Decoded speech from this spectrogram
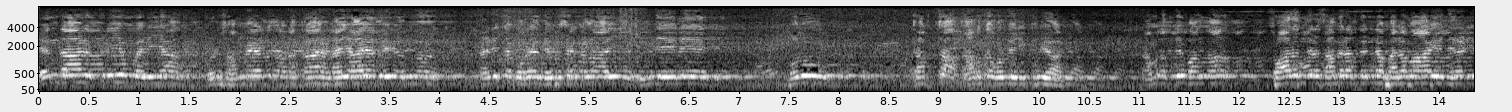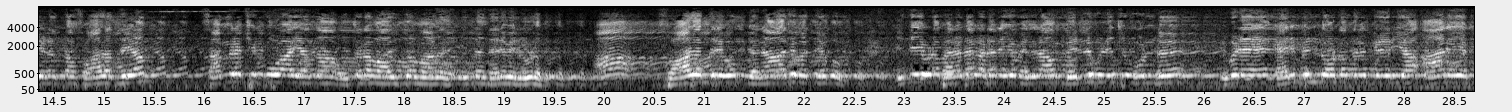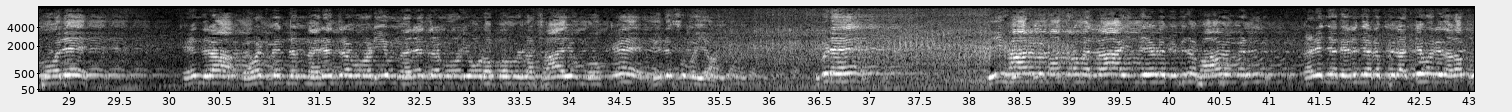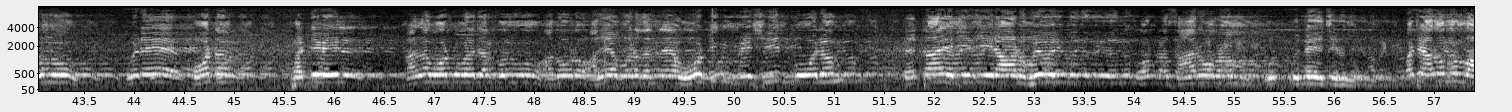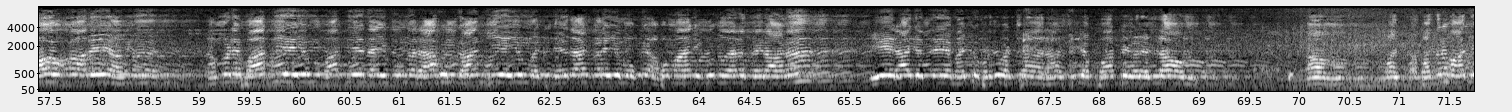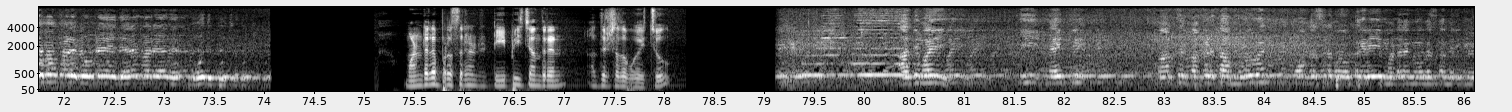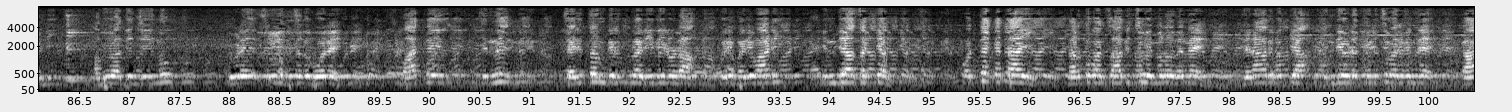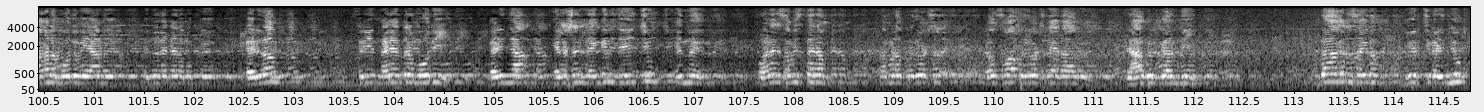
എന്താണ് ഇത്രയും വലിയ ഒരു സമ്മേളനം നടക്കാൻ ഇടയായത് എന്ന് കഴിഞ്ഞ കുറേ ദിവസങ്ങളായി ഇന്ത്യയിലെ പൊതു ചർച്ച നടന്നുകൊണ്ടിരിക്കുകയാണ്. നമ്മുടെ വന്ന സ്വാതന്ത്ര്യ സമരത്തിന്റെ ഫലമായി നേടിയെടുത്ത സ്വാതന്ത്ര്യം സംരക്ഷിക്കുക എന്ന ഉത്തരവാദിത്വമാണ് ഇന്ന് നിലവിലുള്ളത്. ആ സ്വാതന്ത്ര്യവും ജനാധിപത്യവും ഇന്ത്യയുടെ ഭരണഘടനയും എല്ലാം വെല്ലുവിളിച്ചുകൊണ്ട് ഇവിടെ കരിമ്പിൻ തോട്ടത്തിൽ കയറിയ ആനയെ പോലെ കേന്ദ്ര ഗവൺമെന്റും നരേന്ദ്രമോദിയും നരേന്ദ്രമോദിയോടൊപ്പമുള്ള ഷായും ഒക്കെ വിലസുകയാണ് ഇവിടെ ബീഹാറിൽ മാത്രമല്ല ഇന്ത്യയുടെ വിവിധ ഭാഗങ്ങളിൽ കഴിഞ്ഞ തെരഞ്ഞെടുപ്പിൽ അട്ടിമറി നടക്കുന്നു. ഇവിടെ വോട്ടർ പട്ടികയിൽ കള്ള വോട്ടുകൾ ചേർക്കുന്നു. അതോട് അതേപോലെ തന്നെ വോട്ടിംഗ് മെഷീൻ പോലും തെറ്റായ രീതിയിലാണ് ഉപയോഗിക്കുന്നത്. കോൺഗ്രസ് ആരോപണം ഉന്നയിച്ചിരുന്നു. പക്ഷെ അതൊന്നും വാവക്കാതെ അന്ന് നമ്മുടെ പാർട്ടിയെയും പാർട്ടിയെ നയിക്കുന്ന രാഹുൽ ഗാന്ധിയെയും മറ്റു നേതാക്കളെയും ഒക്കെ അപമാനിക്കുന്ന തരത്തിലാണ് ഈ രാജ്യത്തെ മറ്റു പ്രതിപക്ഷ രാഷ്ട്രീയ പാർട്ടികളെല്ലാം പത്രമാധ്യമങ്ങളിലൂടെ ജനങ്ങളെ ബോധിപ്പിച്ചത്. മണ്ഡലം പ്രസിഡന്റ് ടി പി ചന്ദ്രൻ അധ്യക്ഷത വഹിച്ചു. ആദ്യമായി ഈ നൈറ്റ് മാർച്ചിൽ പങ്കെടുത്ത മുഴുവൻ കോൺഗ്രസിന്റെ പ്രവർത്തകരെയും മണ്ഡലം കോൺഗ്രസ് കമ്മിറ്റിക്ക് വേണ്ടി അഭിവാദ്യം ചെയ്യുന്നു. ഇവിടെ സൂചിപ്പിച്ചതുപോലെ പാറ്റ്നയിൽ ഇന്ന് ചരിത്രം തിരുത്തുന്ന രീതിയിലുള്ള ഒരു പരിപാടി ഇന്ത്യ സഖ്യം ഒറ്റക്കെട്ടായി നടത്തുവാൻ സാധിച്ചു എന്നുള്ളത് തന്നെ ജനാധിപത്യ ഇന്ത്യയുടെ തിരിച്ചുവരവിന്റെ കാഹളമോതുകയാണ് എന്ന് തന്നെ നമുക്ക് കരുതാം. ശ്രീ നരേന്ദ്രമോദി കഴിഞ്ഞ ഇലക്ഷനിൽ എങ്ങനെ ജയിച്ചു എന്ന് വളരെ സവിസ്തരം നമ്മുടെ പ്രതിപക്ഷ ലോക്സഭാ പ്രതിപക്ഷ നേതാവ് രാഹുൽ ഗാന്ധി ഉദാഹരണ സഹിതം വിവരിച്ചു കഴിഞ്ഞു.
